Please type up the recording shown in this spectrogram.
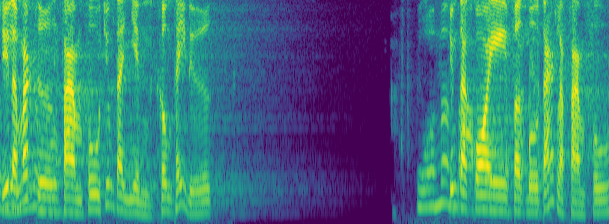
Chỉ là mắt thường phàm phu chúng ta nhìn không thấy được. Chúng ta coi Phật Bồ Tát là phàm phu.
